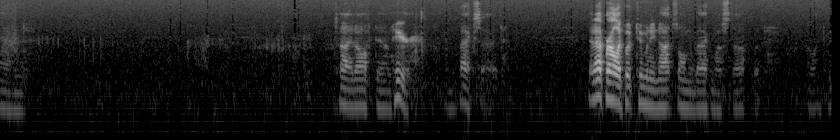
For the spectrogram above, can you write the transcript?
And tie it off down here on the back side. And I probably put too many knots on the back of my stuff, but I like to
